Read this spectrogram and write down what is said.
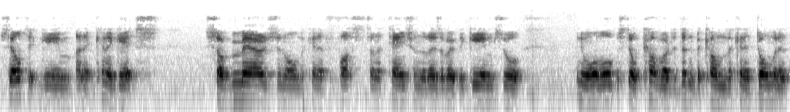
Celtic game and it kind of gets submerged in all the kind of fuss and attention there is about the game. So, you know, although it was still covered, it didn't become the kind of dominant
